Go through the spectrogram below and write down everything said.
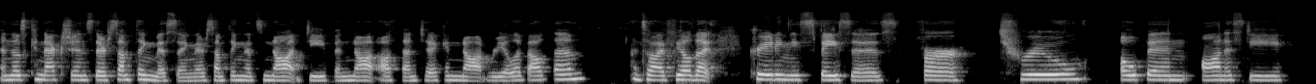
And those connections, there's something missing. There's something that's not deep and not authentic and not real about them. And so I feel that creating these spaces for true, open honesty,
